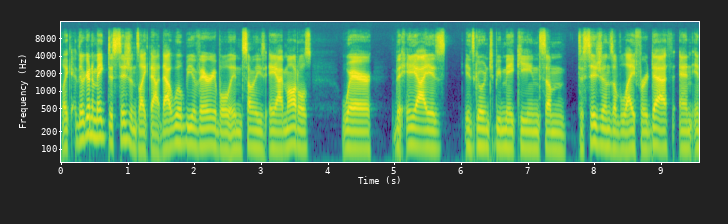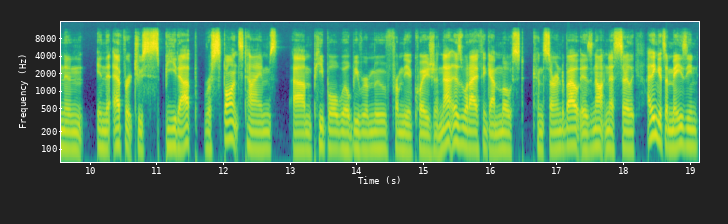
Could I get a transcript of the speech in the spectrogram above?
like they're going to make decisions like that. That will be a variable in some of these AI models where the AI is is going to be making some decisions of life or death, and in an in the effort to speed up response times, um, people will be removed from the equation. That is what I think I'm most concerned about. Is not necessarily. I think it's amazing,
